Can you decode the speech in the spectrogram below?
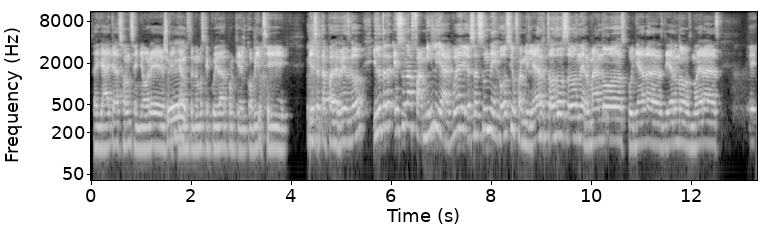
O sea, ya, ya son señores que ya nos tenemos que cuidar porque el COVID sí y esa etapa de riesgo. Y la otra es una familia, güey. O sea, es un negocio familiar. Todos son hermanos, cuñadas, yernos, nueras. Eh,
